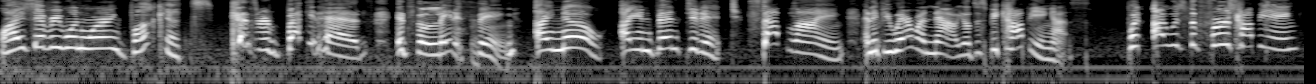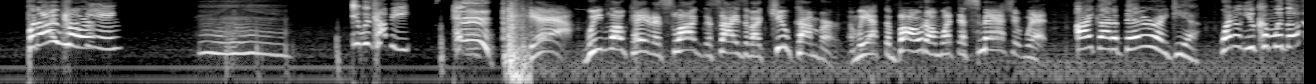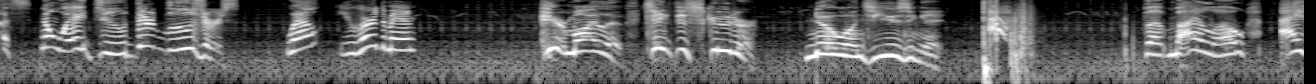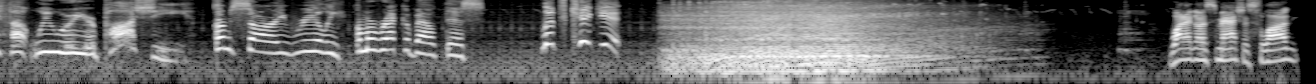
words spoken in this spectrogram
Why is everyone wearing buckets? Because we're bucket heads. It's the latest thing. I know. I invented it. Stop lying. And if you wear one now, you'll just be copying us. But I was the first. Copying. But I Copying. wore. Hmm. It was copy. Yeah, we've located a slug the size of a cucumber, and we have to vote on what to smash it with. I got a better idea. Why don't you come with us? No way, dude. They're losers. Well, you heard the man. Here, Milo, take the scooter. No one's using it. But Milo, I thought we were your posse. I'm sorry, really. I'm a wreck about this. Let's kick it! Wanna go smash a slug?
